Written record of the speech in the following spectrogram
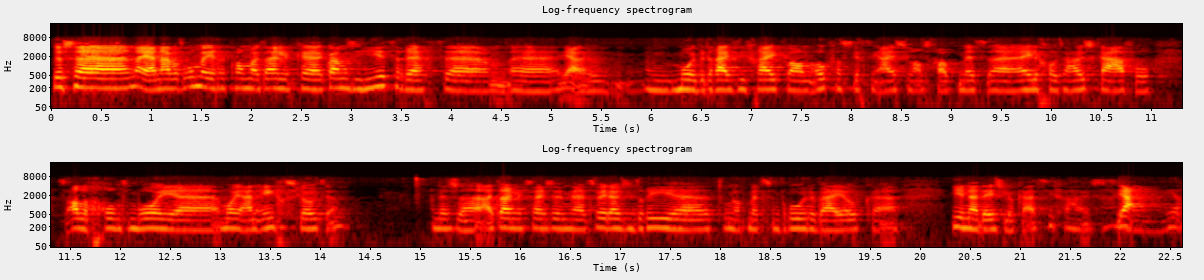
Dus nou ja, na wat omwegen kwam uiteindelijk, kwamen ze hier terecht. Ehm, eh, ja, een mooi bedrijf die vrijkwam, ook van Stichting IJssellandschap, met een hele grote huiskavel. Dus alle grond mooi, eh, mooi aaneengesloten. Dus eh, uiteindelijk zijn ze in eh, 2003, eh, toen nog met zijn broer erbij, ook hier naar deze locatie verhuisd. Ja, ja.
